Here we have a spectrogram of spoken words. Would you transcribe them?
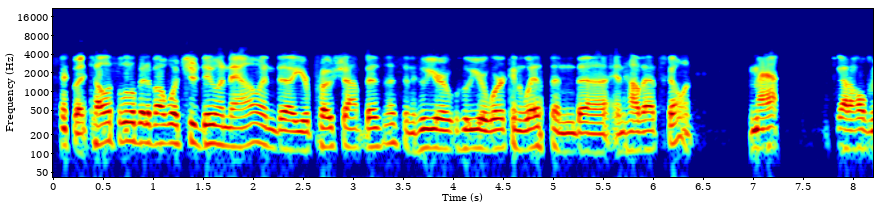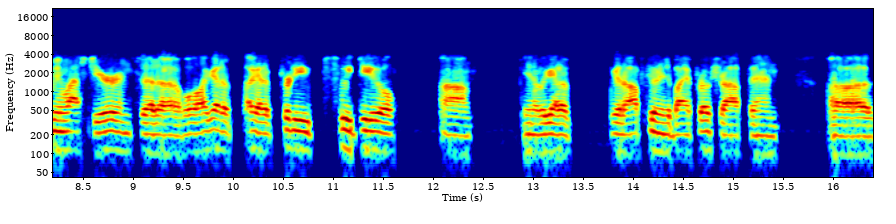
but tell us a little bit about what you're doing now and uh, your pro shop business and who you're who you're working with and uh, and how that's going. Matt got a hold of me last year and said, uh, "Well, I got a I got a pretty sweet deal. Um, you know, we got a we got an opportunity to buy a pro shop and uh,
